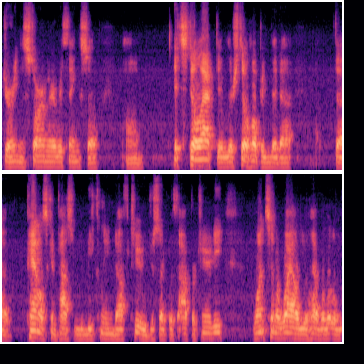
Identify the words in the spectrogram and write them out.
during the storm and everything. So um, it's still active. They're still hoping that uh, the panels can possibly be cleaned off too, just like with Opportunity. Once in a while, you'll have a little.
